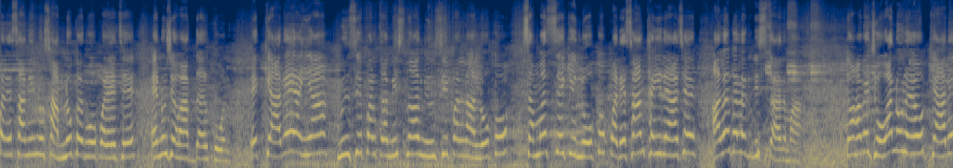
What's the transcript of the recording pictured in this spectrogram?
પરેશાનીનો સામનો કરવો પડે છે, એનું જવાબદાર કોણ? એ ક્યારે અહીંયા મ્યુનિસિપલ કમિશનર, મ્યુનિસિપલના લોકો સમજશે કે લોકો પરેશાન થઈ રહ્યા છે અલગ અલગ વિસ્તારમાં? તો હવે જોવાનું રહ્યો ક્યારે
